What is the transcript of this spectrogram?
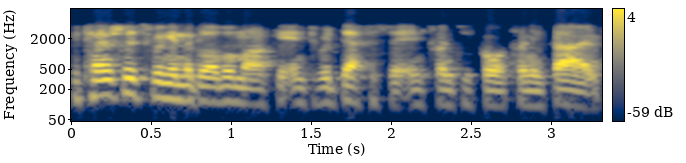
potentially swinging the global market into a deficit in 24-25.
